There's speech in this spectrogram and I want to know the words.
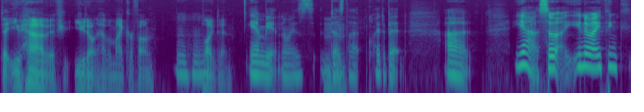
that you have if you, you don't have a microphone mhm. plugged in. Ambient noise does Mhm. that quite a bit. Uh, yeah. So, uh, you know, I think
